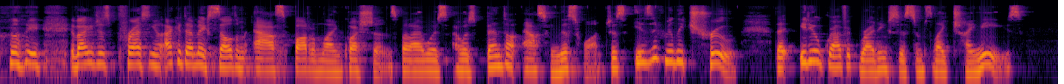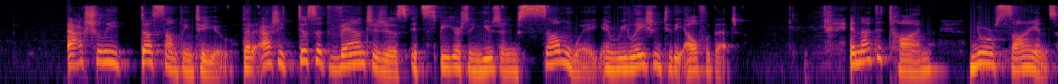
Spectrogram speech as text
if I could just press, you know, academics seldom ask bottom line questions, but I was, I was bent on asking this one. Just, is it really true that ideographic writing systems like Chinese actually does something to you, that actually disadvantages its speakers and users in some way in relation to the alphabet. And at the time, neuroscience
